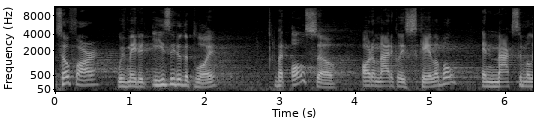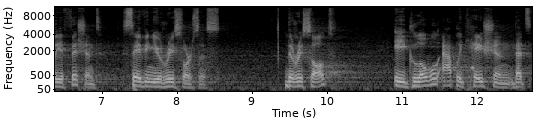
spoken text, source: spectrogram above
so far, we've made it easy to deploy, but also automatically scalable and maximally efficient saving you resources. The result? A global application that's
